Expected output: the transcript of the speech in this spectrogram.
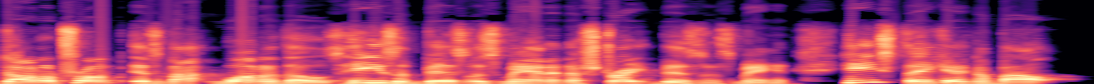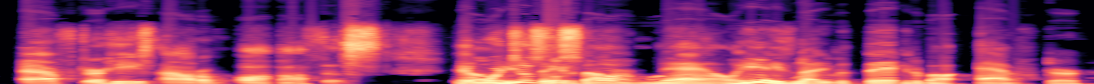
Donald Trump is not one of those. He's a businessman and a straight businessman. He's thinking about after he's out of office, and No, which he's is thinking about move. now. He is not even thinking about after.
